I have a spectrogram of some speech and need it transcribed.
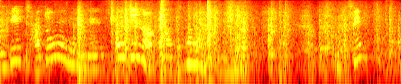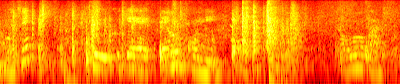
여기 자동으로 이게 켜지나 봐 사람들이. 뭐지? 그 그게 에어컨이 더워가지고.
